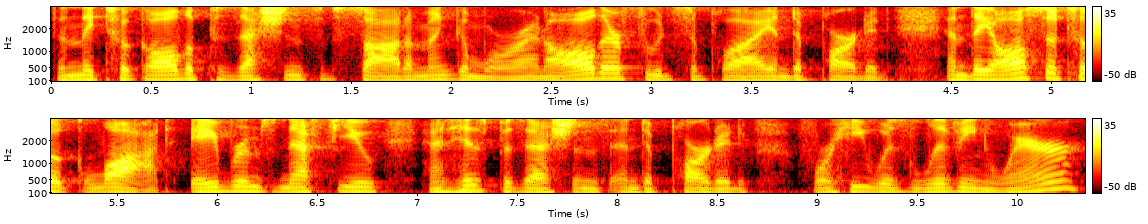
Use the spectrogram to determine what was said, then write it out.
Then they took all the possessions of Sodom and Gomorrah and all their food supply and departed. And they also took Lot, Abram's nephew, and his possessions and departed, for he was living where?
